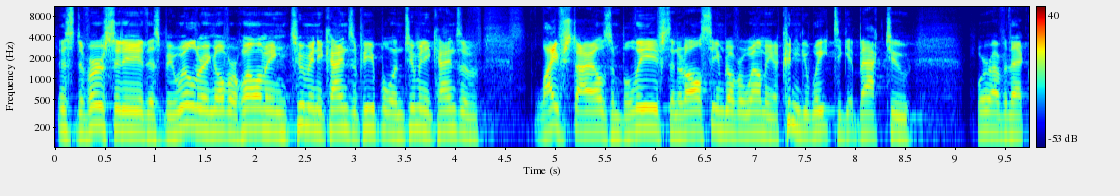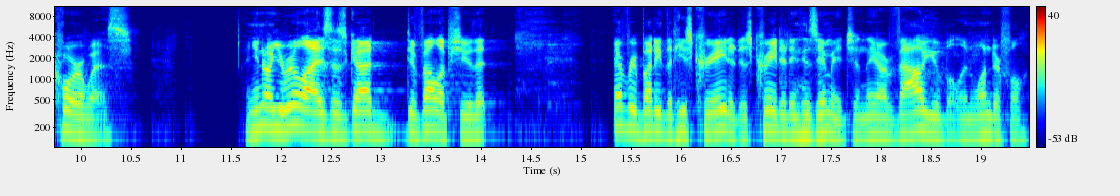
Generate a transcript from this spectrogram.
this diversity, this bewildering, overwhelming, too many kinds of people and too many kinds of lifestyles and beliefs, and it all seemed overwhelming. I couldn't wait to get back to wherever that core was. And you know, you realize as God develops you that everybody that He's created is created in His image, and they are valuable and wonderful.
